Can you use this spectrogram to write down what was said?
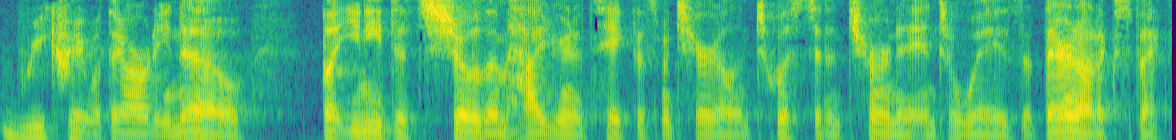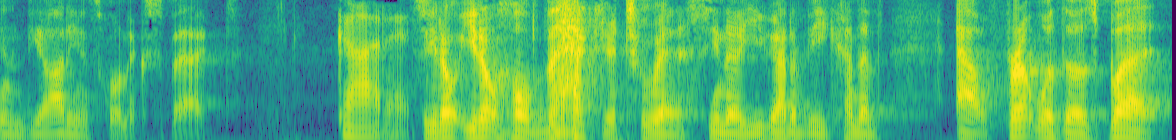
recreate what they already know, but you need to show them how you're going to take this material and twist it and turn it into ways that they're not expecting, the audience won't expect. Got it. So you don't you don't hold back your twists. You know, you got to be kind of out front with those, but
